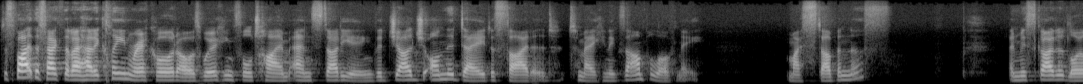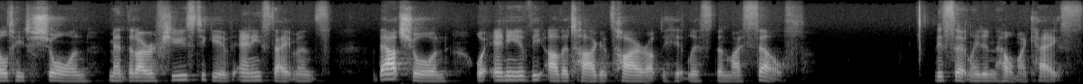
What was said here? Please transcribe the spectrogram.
Despite the fact that I had a clean record, I was working full time and studying, the judge on the day decided to make an example of me. My stubbornness and misguided loyalty to Sean meant that I refused to give any statements about Sean or any of the other targets higher up the hit list than myself. This certainly didn't help my case.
